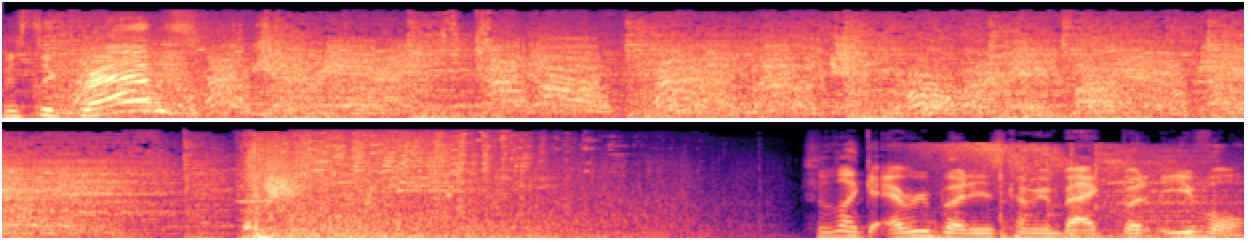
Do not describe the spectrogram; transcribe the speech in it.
Mr. Krabs? Seems like everybody is coming back but evil.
